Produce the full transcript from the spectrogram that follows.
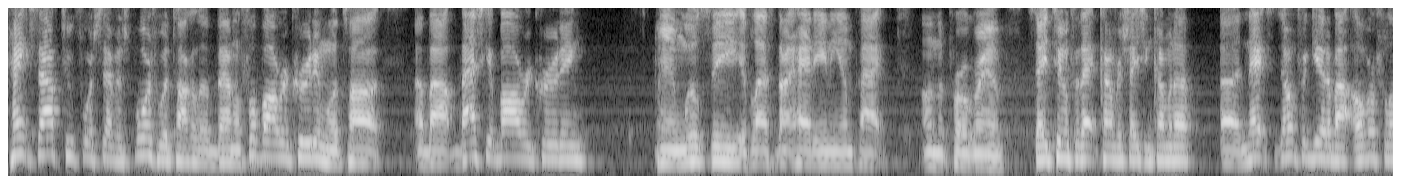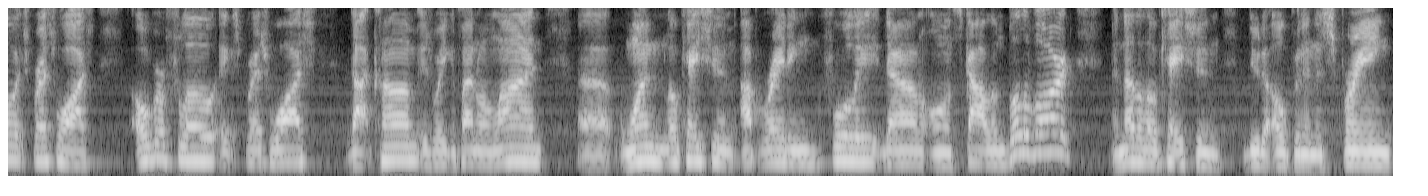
Hank South, two four seven Sports. We'll talk a little Bama football recruiting. We'll talk about basketball recruiting, and we'll see if last night had any impact on the program. Stay tuned for that conversation coming up uh, next. Don't forget about Overflow Express Wash. OverflowExpressWash.com is where you can find online. Uh, one location operating fully down on Skyland Boulevard. Another location due to open in the spring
